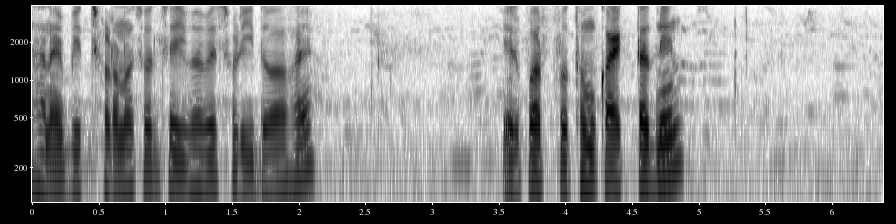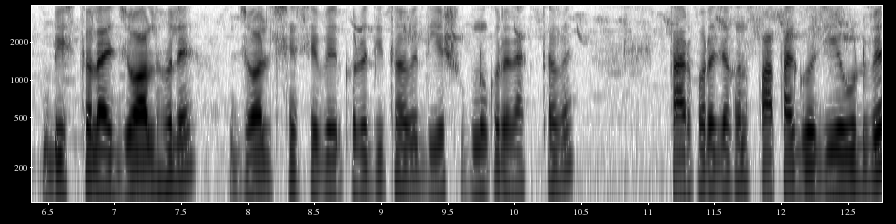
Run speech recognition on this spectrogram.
ধানের বীজ ছড়ানো চলছে, এইভাবে ছড়িয়ে দেওয়া হয়। এরপর প্রথম কয়েকটা দিন বীজতলায় জল হলে জল ছেঁচে বের করে দিতে হবে, দিয়ে শুকনো করে রাখতে হবে। তারপরে যখন পাতা গজিয়ে উঠবে,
